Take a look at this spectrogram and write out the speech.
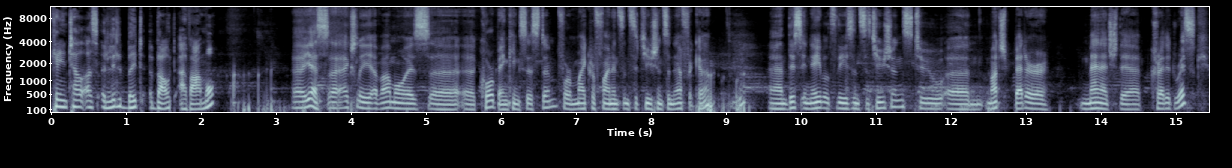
Can you tell us a little bit about Awamo? Uh, yes, uh, actually, Awamo is uh, a core banking system for microfinance institutions in Africa. Mm-hmm. And this enables these institutions to um, much better manage their credit risk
